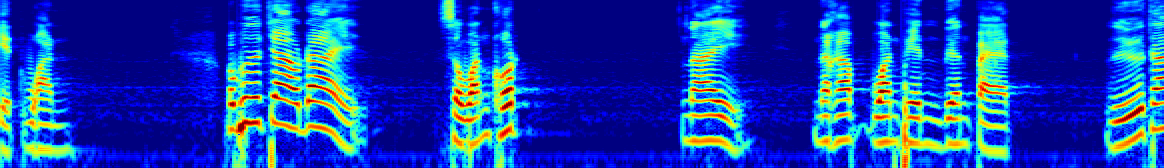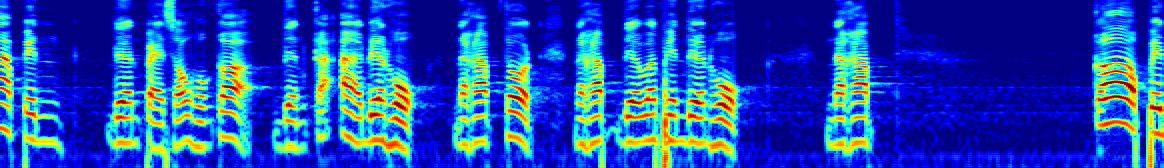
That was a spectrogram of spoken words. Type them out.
7 วัน พระพุทธเจ้าได้สวรรคตในนะครับวันเพ็ญเดือน 8 หรือถ้าเป็นเดือน 8 2 6ก็เดือน9อ่าเดือน 6 นะครับ โทษนะครับเดือนวันเพ็ญเดือน6นะครับ ก็เป็น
